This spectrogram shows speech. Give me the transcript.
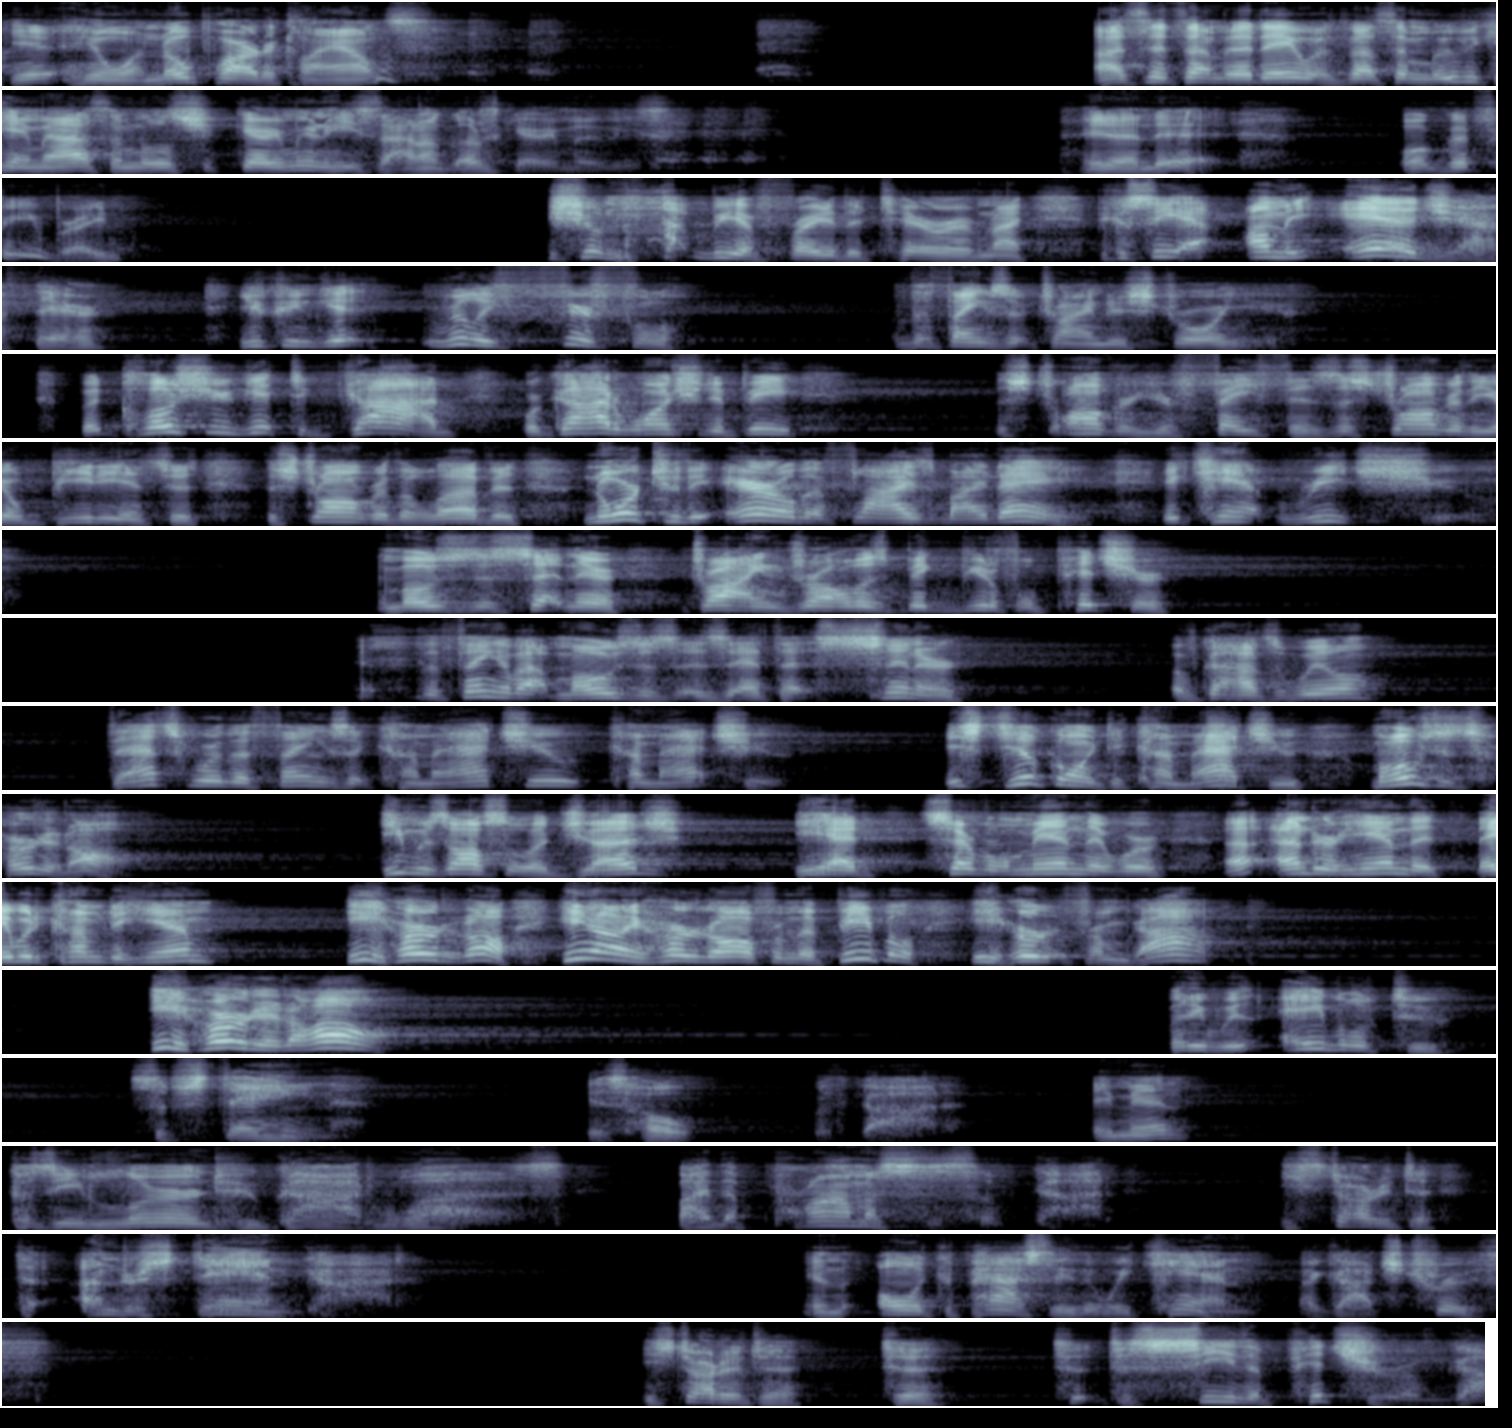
He, he want no part of clowns. I said something the other day was about some movie came out, some little scary movie. And he said, I don't go to scary movies. He doesn't do it. Well, good for you, Braden. You should not be afraid of the terror of night. Because, see, on the edge out there, you can get really fearful of the things that try and destroy you. But closer you get to God, where God wants you to be, the stronger your faith is, the stronger the obedience is, the stronger the love is, nor to the arrow that flies by day. It can't reach you. And Moses is sitting there trying to draw this big, beautiful picture. The thing about Moses is at the center of God's will, that's where the things that come at you come at you. It's still going to come at you. Moses heard it all. He was also a judge. He had several men that were uh, under him that they would come to him. He heard it all. He not only heard it all from the people, he heard it from God. He heard it all. But he was able to sustain his hope with God. Amen? Because he learned who God was by the promises of God. He started to, to understand God in the only capacity that we can by God's truth. He started to, to, to, to see the picture of God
